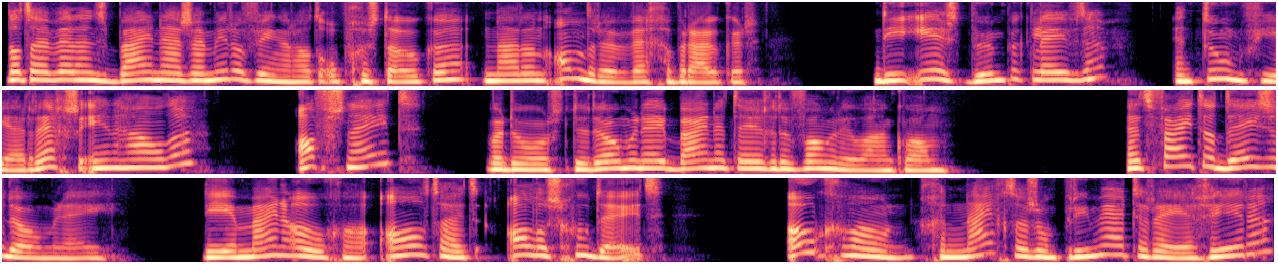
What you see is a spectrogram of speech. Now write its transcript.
dat hij wel eens bijna zijn middelvinger had opgestoken naar een andere weggebruiker, die eerst bumpen kleefde en toen via rechts inhaalde, afsneed, waardoor de dominee bijna tegen de vangrail aankwam. Het feit dat deze dominee, die in mijn ogen altijd alles goed deed, ook gewoon geneigd was om primair te reageren,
